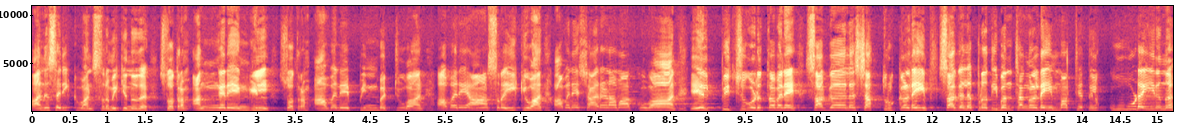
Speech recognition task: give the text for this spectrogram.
അനുസരിക്കുവാൻ ശ്രമിക്കുന്നത്. സ്തോത്രം. അങ്ങനെയെങ്കിൽ സ്തോത്രം അവനെ പിൻപറ്റുവാൻ അവനെ ആശ്രയിക്കുവാൻ അവനെ ശരണമാക്കുവാൻ ഏൽപ്പിച്ചു കൊടുത്തവനെ സകല ശത്രുക്കളുടെയും സകല പ്രതിബന്ധങ്ങളുടെയും മധ്യത്തിൽ കൂടെ ഇരുന്ന്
